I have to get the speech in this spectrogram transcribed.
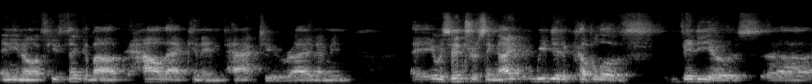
And you know, if you think about how that can impact you, right? I mean, it was interesting. I we did a couple of videos, uh,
